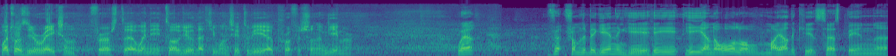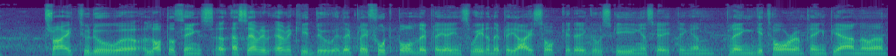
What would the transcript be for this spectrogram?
what was your reaction first uh, when he told you that you wanted to be a professional gamer? Well, from the beginning, he, he, he and all of my other kids has been uh, to do uh, a lot of things as every, every kid do. They play football, they play in Sweden, they play ice hockey, they go skiing and skating and playing guitar and playing piano and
